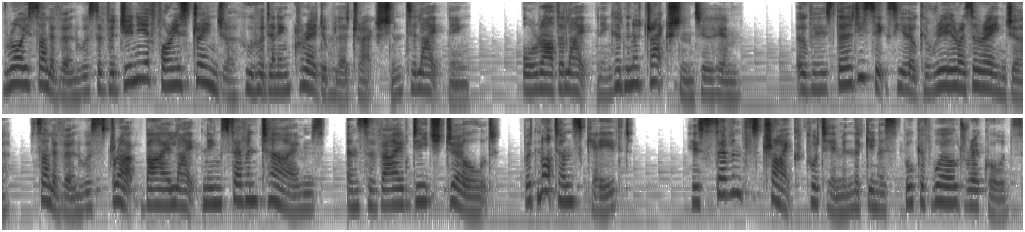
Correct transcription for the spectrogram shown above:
Roy Sullivan was a Virginia forest ranger who had an incredible attraction to lightning. Or rather lightning had an attraction to him. Over his 36-year career as a ranger, Sullivan was struck by lightning seven times, and survived each jolt, but not unscathed. His seventh strike put him in the Guinness Book of World Records.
